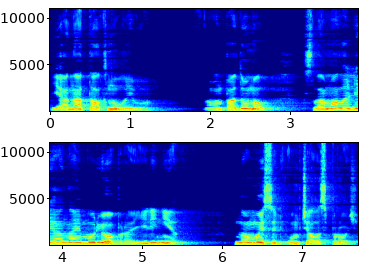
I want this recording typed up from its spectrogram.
и она оттолкнула его. Он подумал, сломала ли она ему ребра или нет. Но мысль умчалась прочь,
